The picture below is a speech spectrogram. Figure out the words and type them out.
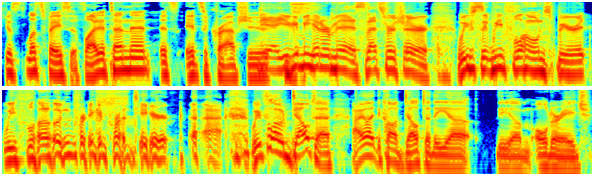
because let's face it, flight attendant, it's it's a crapshoot. Yeah, you can be hit or miss. That's for sure. We've se- we've flown Spirit. We've flown freaking Frontier. we've flown Delta. I like to call Delta the uh the um older age,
